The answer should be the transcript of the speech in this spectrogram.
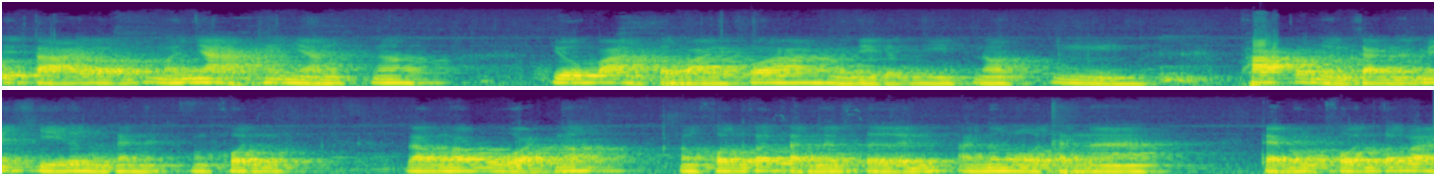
ที่ตายเรามันยากให้ยังเนาะอยู่บ้านสบายกว่าเหมือนนี้กับนี้เนาะอืมพระก็เหมือนกันนะไม่ชี้ก็เหมือนกันนะบางคนเรามาบวชเนาะบางคนก็สรรเสริญอนุโมทนา แต่บางคนก็ว่า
